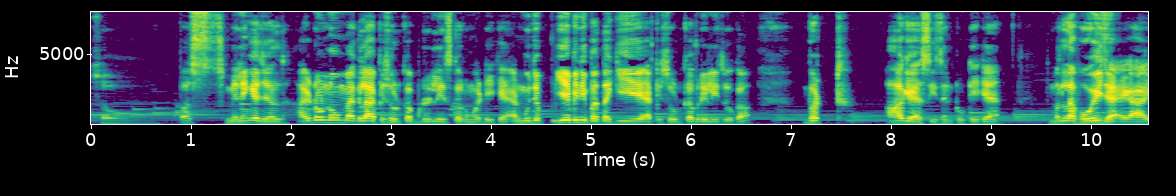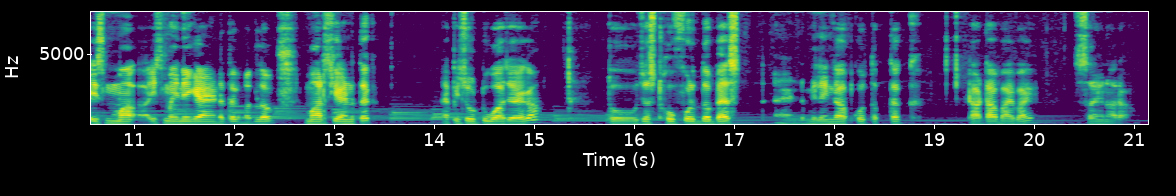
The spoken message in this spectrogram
सो so, बस मिलेंगे जल्द। आई डोंट नो मैं अगला एपिसोड कब रिलीज़ करूँगा, ठीक है? एंड मुझे ये भी नहीं पता कि ये एपिसोड कब रिलीज़ होगा। बट आ गया सीज़न टू ठीक है? मतलब हो ही जाएगा इस इस महीने के एंड तक मतलब मार्च के एंड तक एपिसोड टू आ जाएगा। तो just hope for the best and मिलेंगे आपको तब तक। Tata bye bye sayonara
